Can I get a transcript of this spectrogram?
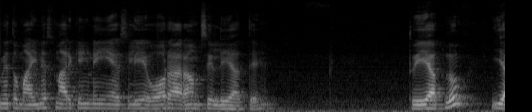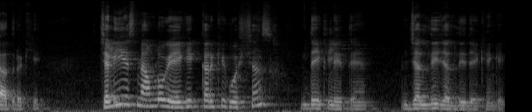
में तो माइनस मार्किंग नहीं है, इसलिए और आराम से ले आते हैं। तो ये आप लोग याद रखिए। चलिए इसमें हम लोग एक एक करके क्वेश्चंस देख लेते हैं। जल्दी जल्दी देखेंगे।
